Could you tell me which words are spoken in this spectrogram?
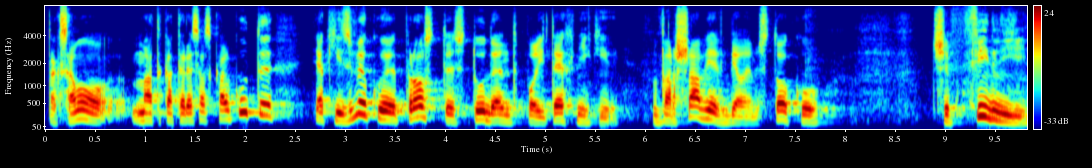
Tak samo matka Teresa z Kalkuty, jak i zwykły, prosty student Politechniki w Warszawie, w Białymstoku, czy w filii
